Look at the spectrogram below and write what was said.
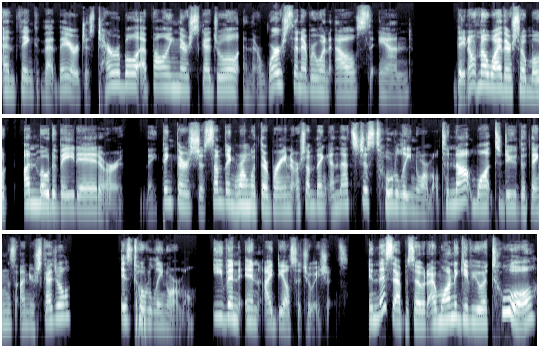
and think that they are just terrible at following their schedule and they're worse than everyone else and they don't know why they're so mo- unmotivated or they think there's just something wrong with their brain or something and that's just totally normal. To not want to do the things on your schedule is totally normal, even in ideal situations. In this episode, I want to give you a tool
